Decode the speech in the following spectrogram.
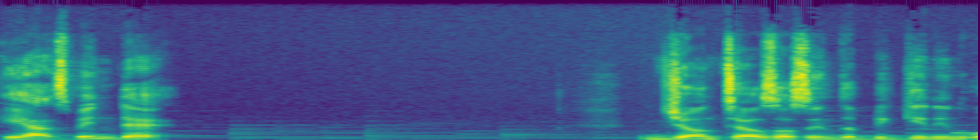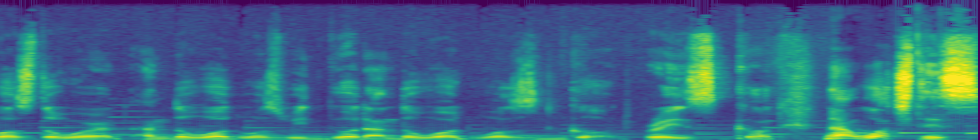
He has been there. John tells us in the beginning was the Word, and the Word was with God, and the Word was God. Praise God. Now, watch this.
